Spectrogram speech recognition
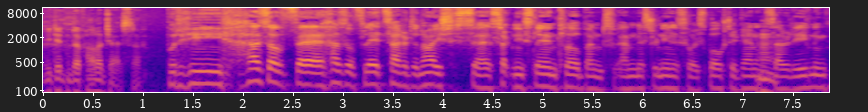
He didn't apologise, though. But he, as of uh, as of late Saturday night, uh, certainly Slane Club and, and Mr. Neelis, who I spoke to again on Saturday evening,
